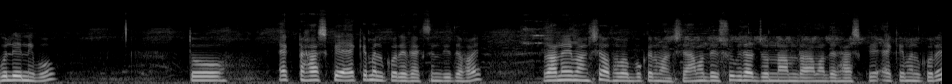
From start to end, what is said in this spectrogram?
গুলিয়ে নিব। তো একটা হাঁসকে এক এম করে ভ্যাকসিন দিতে হয়, রানের মাংসে অথবা বুকের মাংসে। আমাদের সুবিধার জন্য আমরা আমাদের হাঁসকে এক এম করে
